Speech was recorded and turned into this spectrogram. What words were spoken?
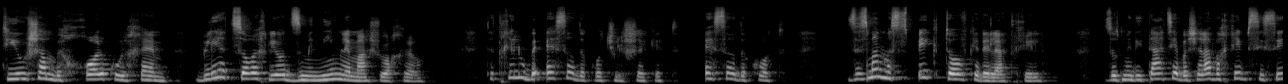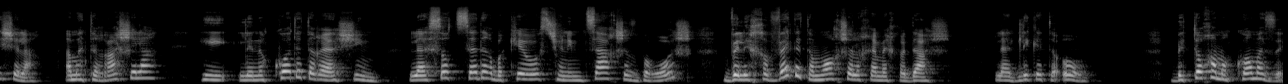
תהיו שם בכל כולכם, בלי הצורך להיות זמינים למשהו אחר. תתחילו בעשר דקות של שקט. עשר דקות. זה זמן מספיק טוב כדי להתחיל. זאת מדיטציה בשלב הכי בסיסי שלה. המטרה שלה היא לנקות את הרעשים, לעשות סדר בכאוס שנמצא עכשיו בראש ולכבט את המוח שלכם מחדש, להדליק את האור. בתוך המקום הזה,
